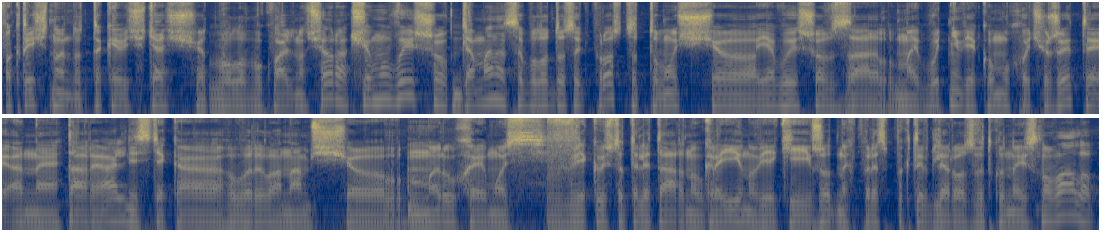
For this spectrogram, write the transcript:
фактично ну, таке відчуття, що було буквально вчора. Чому вийшов? Для мене це було досить просто, тому що я вийшов за майбутнє, в якому хочу жити, а не та реальність, яка говорила нам, що ми рухаємось в якусь тоталітарну країну, в якій жодних перспектив для розвитку не існувало,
